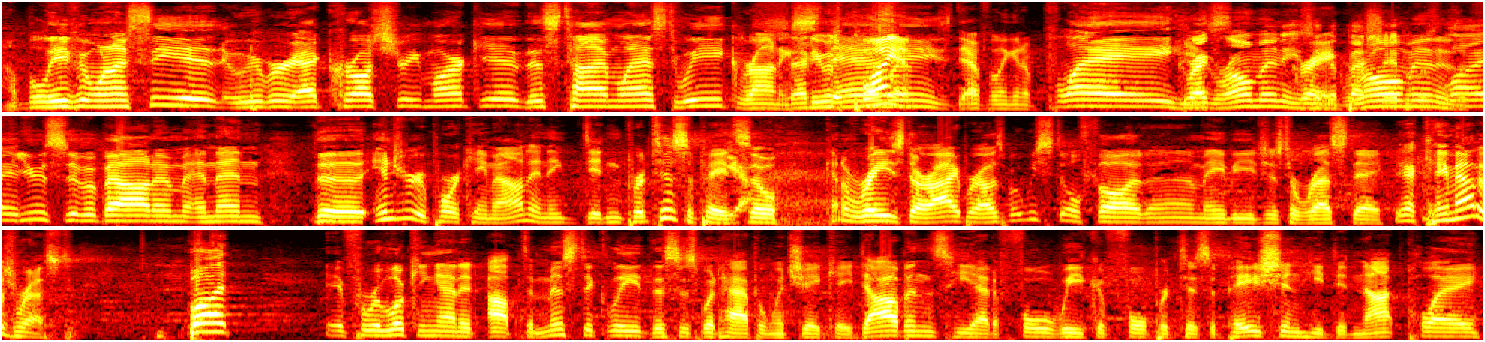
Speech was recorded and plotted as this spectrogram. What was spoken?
I'll believe it when I see it. We were at Cross Street Market this time last week. Ronnie Said he was Stanley, playing. He's definitely going to play. Greg He's- Roman, he's in Greg the best shape of Roman his is life. effusive about him, and then the injury report came out, and he didn't participate. Yeah. So kind of raised our eyebrows, but we still thought uh, maybe just a rest day. Yeah, came out as rest. But if we're looking at it optimistically, this is what happened with J.K. Dobbins. He had a full week of full participation. He did not play,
